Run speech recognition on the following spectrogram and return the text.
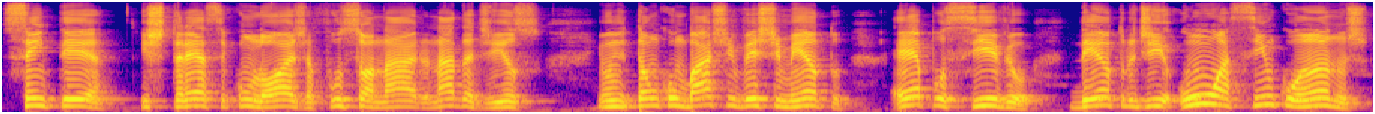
sem ter estresse com loja, funcionário, nada disso. Então, com baixo investimento, é possível, dentro de um a cinco anos,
